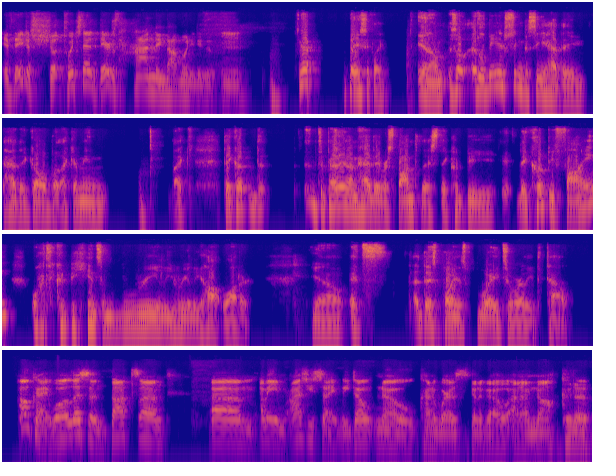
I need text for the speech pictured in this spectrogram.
If they just shut Twitch down, they're just handing that money to them. Mm. yep, basically. you know, so it'll be interesting to see how they how they go. But like, I mean, like they could. Depending on how they respond to this, they could be they could be fine, or they could be in some really really hot water. You know, it's at this point it's way too early to tell. Okay, well, listen, that's um, um, I mean, as you say, we don't know kind of where this is going to go, and I'm not going to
